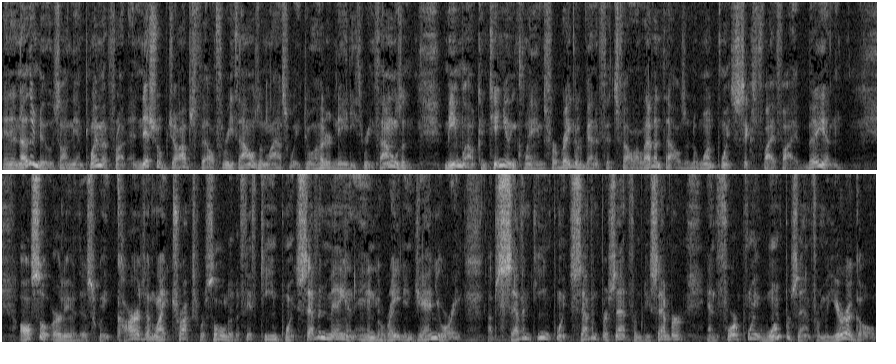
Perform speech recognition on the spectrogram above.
And in other news, on the employment front, initial jobs fell 3,000 last week to 183,000. Meanwhile, continuing claims for regular benefits fell 11,000 to 1.655 billion. Also earlier this week, cars and light trucks were sold at a 15.7 million annual rate in January, up 17.7% from December and 4.1% from a year ago.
